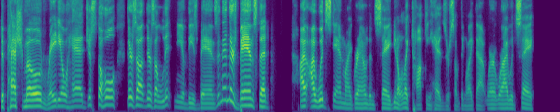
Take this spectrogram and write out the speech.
Depeche Mode, Radiohead, just the whole, there's a, there's a litany of these bands. And then there's bands that I, I would stand my ground and say, you know, like Talking Heads or something like that, where, where I would say,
